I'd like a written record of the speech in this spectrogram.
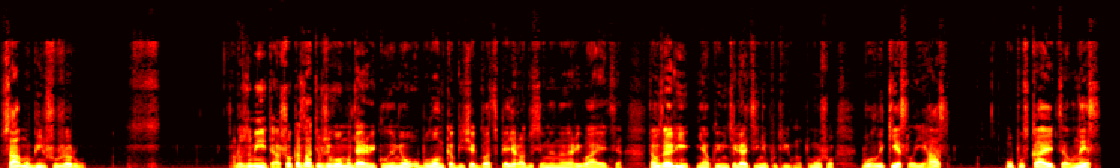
В саму більшу жару. Розумієте, а що казати в живому дереві, коли в нього оболонка більше як 25 градусів не нагрівається? Там взагалі ніякої вентиляції не потрібно, тому що вуглекислий газ опускається вниз,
